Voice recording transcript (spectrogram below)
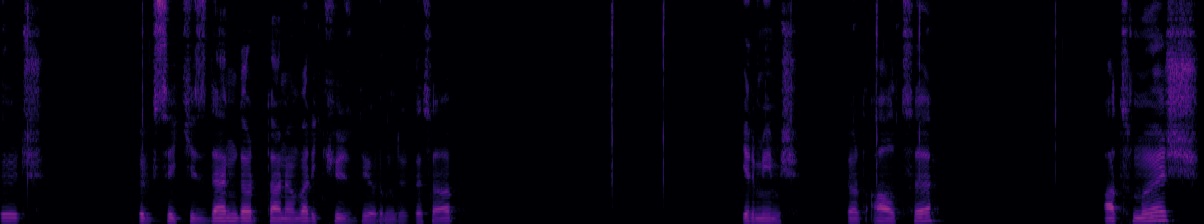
3 48'den 4 tane var 200 diyorum düz hesap 20'ymiş 4 6 60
